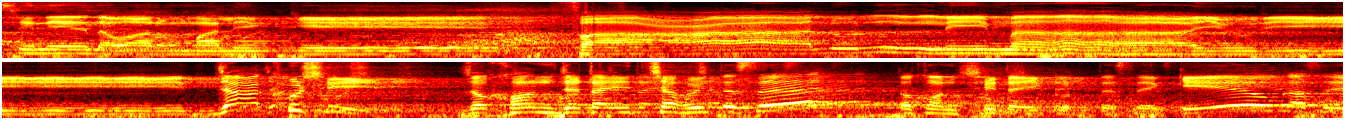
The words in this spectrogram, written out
ছিনিয়ে নেওয়ার মালিককে। যা খুশি, যখন যেটা ইচ্ছা হইতেছে তখন সেটাই করতেছে কেউ কাছে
